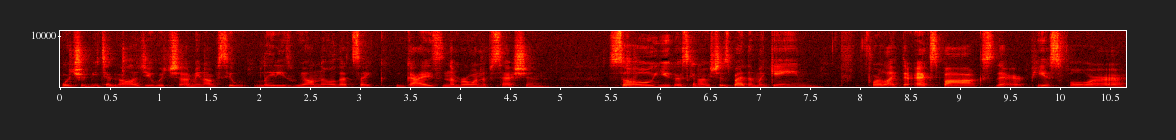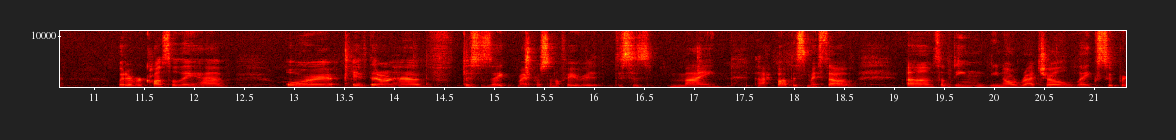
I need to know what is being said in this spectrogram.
which would be technology, which I mean, obviously, ladies, we all know that's like guys' number one obsession. So you guys can always just buy them a game for like their Xbox, their PS4, whatever console they have. Or if they don't have, this is like my personal favorite. This is mine. I bought this myself. Um, something you know retro like Super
